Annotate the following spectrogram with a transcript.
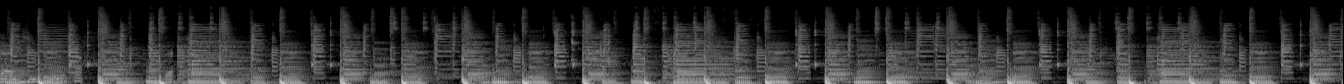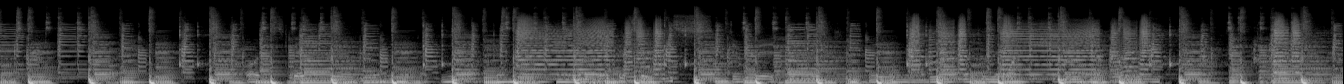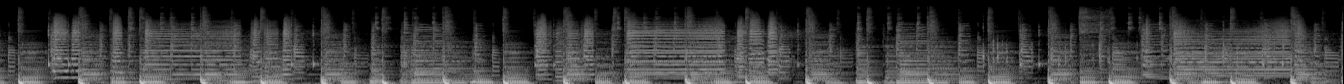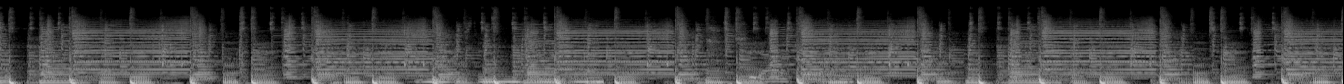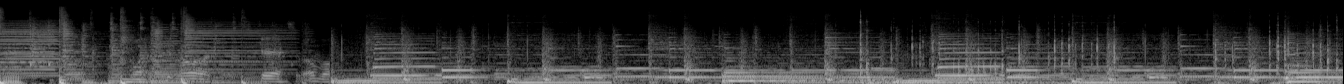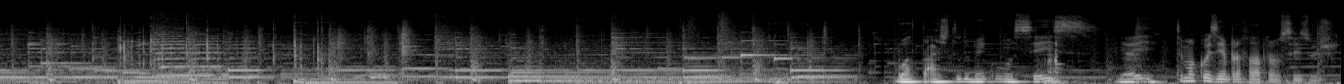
E adivinha Boa tarde, tudo bem com vocês? E aí? Tem uma coisinha pra falar pra vocês hoje.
